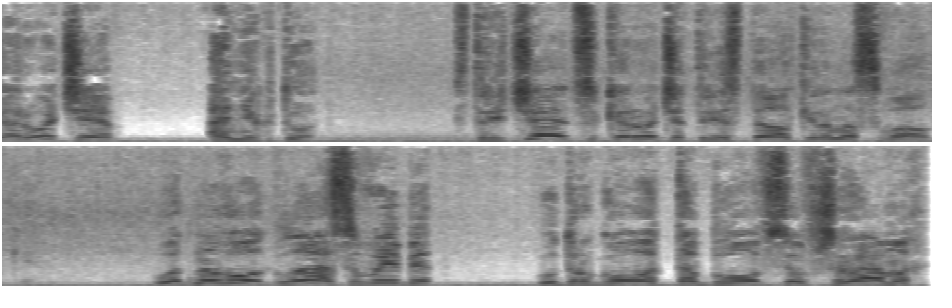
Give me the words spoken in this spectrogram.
короче, анекдот. Встречаются, короче, три сталкера на свалке. У одного глаз выбит, у другого табло все в шрамах,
